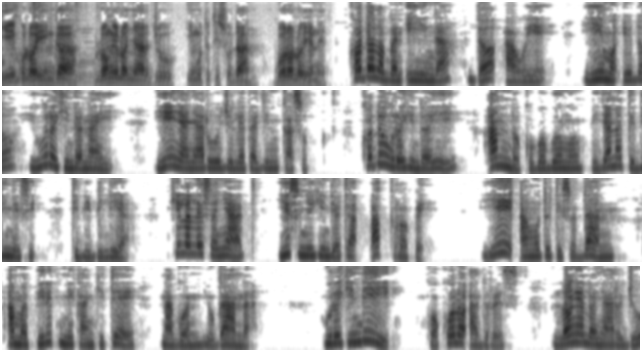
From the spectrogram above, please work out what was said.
yi kulo yiŋga loŋi lo nyarju i ŋutu ti sudan gworo lo yenet ko do logon i yiŋga do a wuye' yi mo'yudo yiwurökindö nayi yi nyanyar wuju letajin kasuk kodo wurökindö yi an do ko böböŋö pija na todinesi ti bibilia kilo lesonyat yisunyökindyö ta 'bak rope yi a ŋutu ti sudan ama pirit nikaŋ kite nagon uganda wurökindi yi ko kulo adres loŋe lo nyarju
